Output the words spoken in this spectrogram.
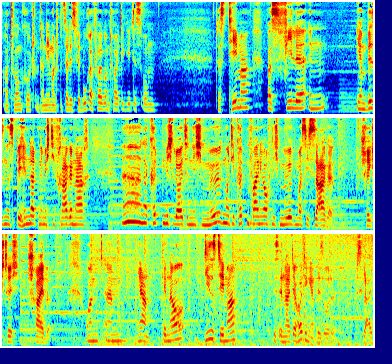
Autorencoach, Unternehmer und Spezialist für Bucherfolge und heute geht es um das Thema, was viele in ihrem Business behindert, nämlich die Frage nach, ah, da könnten mich Leute nicht mögen und die könnten vor allen Dingen auch nicht mögen, was ich sage, Schrägstrich schreibe. Und ähm, ja, genau dieses Thema ist Inhalt der heutigen Episode. Bis gleich.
